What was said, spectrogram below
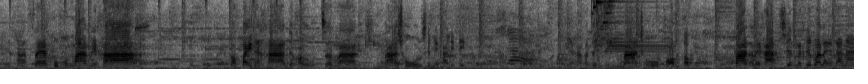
นี่นะคะแส้ส้คมมากๆเลยค่ะ ต่อไปนะคะ เดี๋ยวเขาจะมาขี่ม้าโชว์ใช่ไหมคะเด็กๆใช่เนี่ยค่ะก็จะขี่ม้าโชว์พร้อมกับฟาดอะไรคะเชือกนั้นเรียกว่าอะไรดานา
